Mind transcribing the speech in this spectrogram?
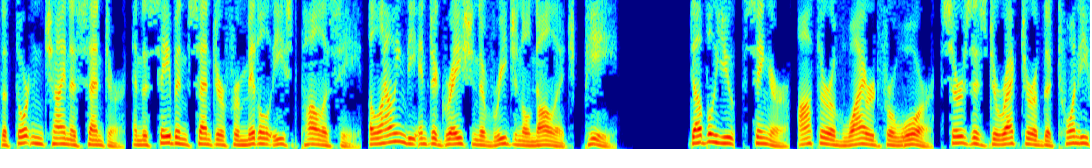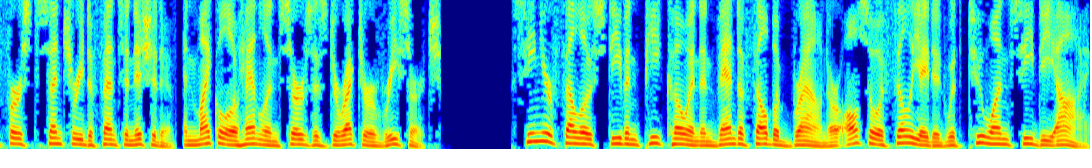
the Thornton China Center, and the Saban Center for Middle East Policy, allowing the integration of regional knowledge. P. W. Singer, author of Wired for War, serves as director of the 21st Century Defense Initiative, and Michael O'Hanlon serves as director of research. Senior fellow Stephen P. Cohen and Vanda Felbab-Brown are also affiliated with 21CDI.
